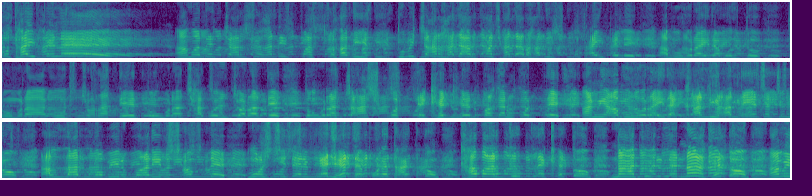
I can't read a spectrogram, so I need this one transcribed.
কোথায় পেলে? আমাদের চারশো হাদিস, পাঁচশো হাদিস। তুমি চার হাজার, পাঁচ হাজার হাদিস কোথায় পেলে? আবু হুরাইরা বলতো, তোমরা উট চড়াতে, তোমরা ছাগল চড়াতে, তোমরা চাষ করতে, খেজুরের বাগান করতে, আমি আবু হুরাইরা খালি হাতে এসেছিল। আল্লাহর নবীর বাড়ির সামনে মসজিদের মেঝেতে পড়ে থাকতাম, খাবার জুটলে খেতাম, না জুটলে না খেতাম। আমি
